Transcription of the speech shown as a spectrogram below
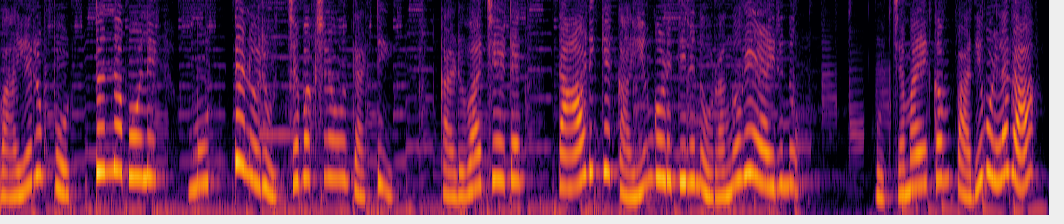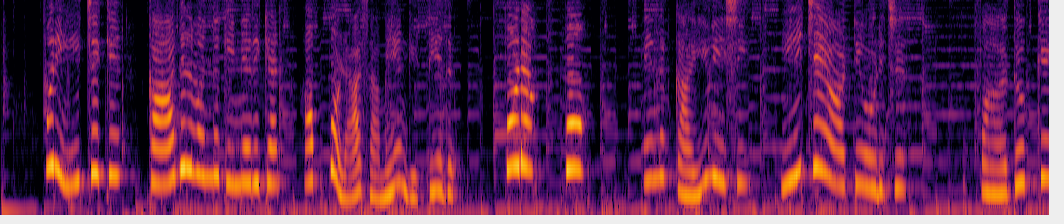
വയറ് പൊട്ടുന്ന പോലെ മുട്ടനൊരു ഉച്ചഭക്ഷണവും തട്ടി കടുവാച്ചേട്ടൻ താടിക്ക് കൈയും കൊടുത്തിരുന്ന് ഉറങ്ങുകയായിരുന്നു. ഉച്ചമയക്കം പതിവുള്ളതാ. ഒരു ഈച്ചയ്ക്ക് കാതിൽ വന്ന് കിഞ്ഞരിക്കാൻ അപ്പോൾ ആ സമയം കിട്ടിയത്. പോടാ പോ. എന്ന് കൈ വീശി ഈച്ചയെ ആട്ടി ഓടിച്ച്. പതുക്കെ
